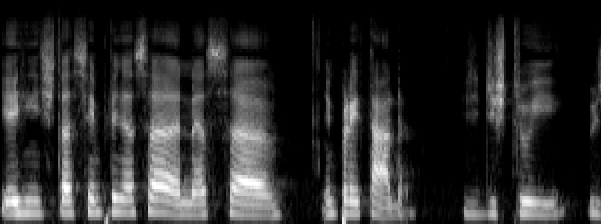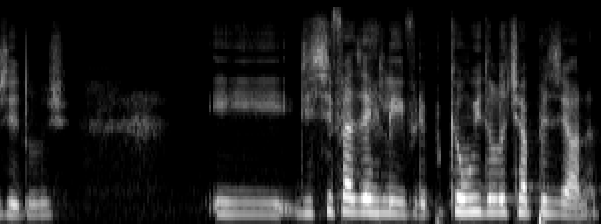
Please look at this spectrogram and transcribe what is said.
E a gente tá sempre nessa, nessa empreitada de destruir os ídolos. E de se fazer livre, porque um ídolo te aprisiona.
